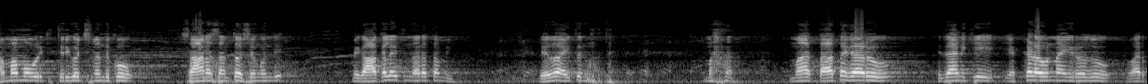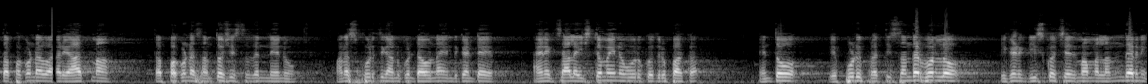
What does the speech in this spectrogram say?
అమ్మమ్మ ఊరికి తిరిగి వచ్చినందుకు చాలా సంతోషంగా ఉంది. మీకు ఆకలి అవుతుందా తమ్మి? ఏదో అవుతుంది మా మా తాతగారు నిజానికి ఎక్కడ ఉన్నా ఈరోజు వారు తప్పకుండా వారి ఆత్మ తప్పకుండా సంతోషిస్తుందని నేను మనస్ఫూర్తిగా అనుకుంటా ఉన్నా. ఎందుకంటే ఆయనకు చాలా ఇష్టమైన ఊరు కుదురుపాక ఎంతో ఎప్పుడు ప్రతి సందర్భంలో ఇక్కడికి తీసుకొచ్చేది మమ్మల్ని అందరినీ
